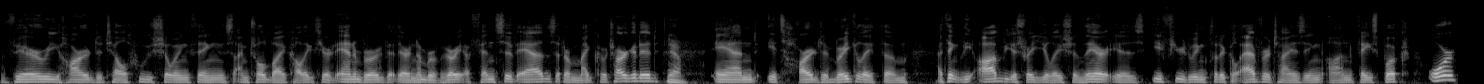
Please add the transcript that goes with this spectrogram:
very hard to tell who's showing things. I'm told by colleagues here at Annenberg that there are a number of very offensive ads that are micro targeted. Yeah and it's hard to regulate them. I think the obvious regulation there is if you're doing political advertising on Facebook or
